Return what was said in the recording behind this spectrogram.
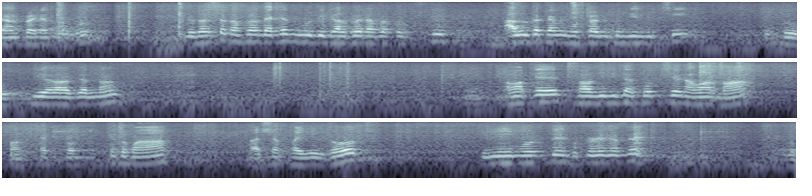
ডাল ফ্রাইটা করব। দর্শক আপনারা দেখেন মুরগির ডাল ফ্রাইটা আমরা করছি আলুটাকে আমি মশলার ভিতরে দিয়ে দিচ্ছি, একটু ইয়ে হওয়ার জন্য। আমাকে সহযোগিতা করছেন আমার মা ছোট মা আশা ফাইভের রোজ তিনি এই মুহূর্তে চলে গেছে তো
